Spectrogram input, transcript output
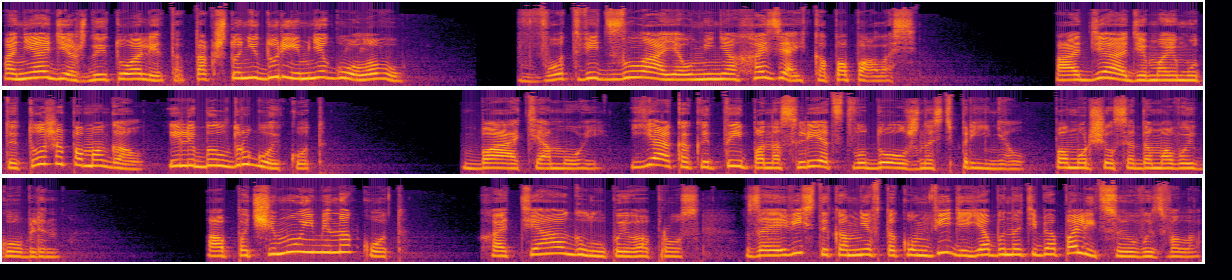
а не одежды и туалета, так что не дури мне голову». Вот ведь злая у меня хозяйка попалась. А дяде моему ты тоже помогал? Или был другой кот? Батя мой, я, как и ты, по наследству должность принял, поморщился домовой гоблин. А почему именно кот? Хотя глупый вопрос. Заявись ты ко мне в таком виде, я бы на тебя полицию вызвала.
